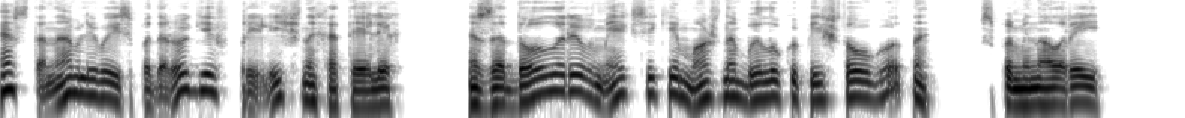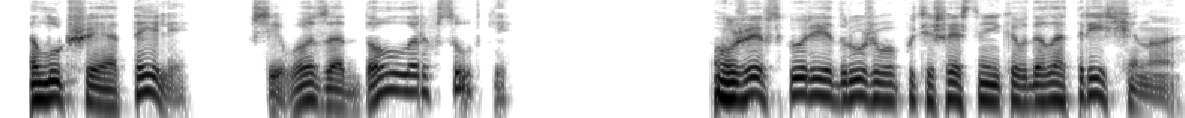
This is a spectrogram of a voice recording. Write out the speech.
останавливаясь по дороге в приличных отелях. «За доллары в Мексике можно было купить что угодно», — вспоминал Рэй. «Лучшие отели всего за доллар в сутки». Уже вскоре дружба путешественников дала трещину.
